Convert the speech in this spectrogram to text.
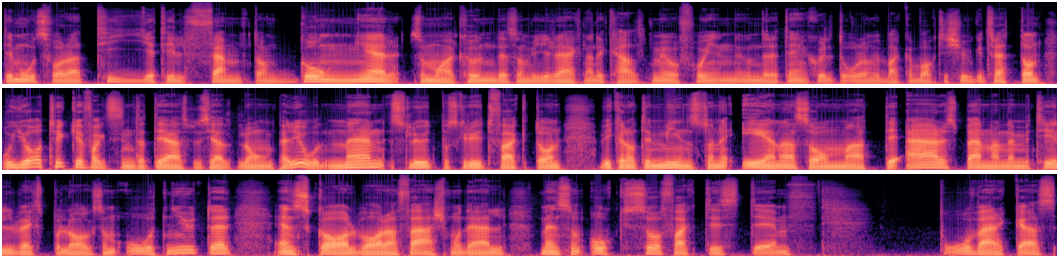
det motsvarar 10 till 15 gånger så många kunder som vi räknade kallt med att få in under ett enskilt år om vi backar bak till 2013. Och jag tycker faktiskt inte att det är en speciellt lång period, men slut på skrytfaktorn. Vi kan åtminstone enas om att det är spännande med tillväxtbolag som åtnjuter en skalbar affärsmodell, men som också faktiskt eh, påverkas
